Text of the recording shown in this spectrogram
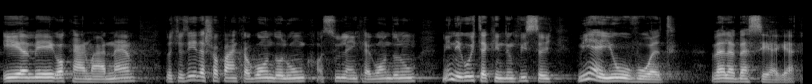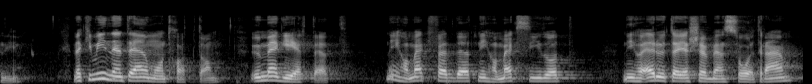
él még, akár már nem, de hogyha az édesapánkra gondolunk, a szüleinkre gondolunk, mindig úgy tekintünk vissza, hogy milyen jó volt vele beszélgetni. Neki mindent elmondhattam. Ő megértett. Néha megfeddett, néha megszídott, néha erőteljesebben szólt rám,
